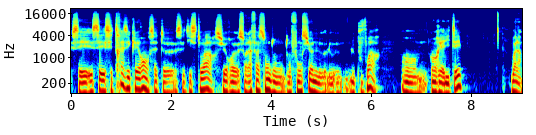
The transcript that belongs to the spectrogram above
c'est très éclairant cette, cette histoire sur, sur la façon dont, dont fonctionne le, le, le pouvoir en, en, réalité. Voilà.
